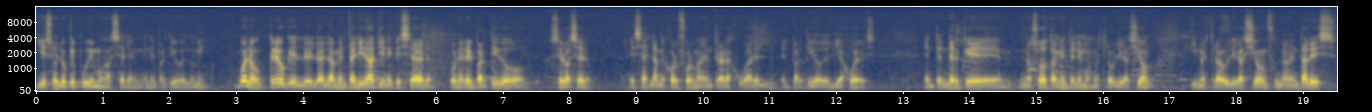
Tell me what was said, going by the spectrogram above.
y eso es lo que pudimos hacer en, el partido del domingo. Bueno, creo que la, la mentalidad tiene que ser poner el partido 0 a 0 esa es la mejor forma de entrar a jugar el, partido del día jueves. Entender que nosotros también tenemos nuestra obligación y nuestra obligación fundamental es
